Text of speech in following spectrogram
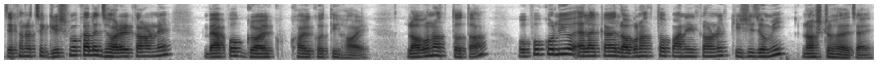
যেখানে হচ্ছে গ্রীষ্মকালে ঝড়ের কারণে ব্যাপক ক্ষয়- ক্ষয়ক্ষতি হয়। লবণাক্ততা, উপকূলীয় এলাকায় লবণাক্ত পানির কারণে কৃষিজমি নষ্ট হয়ে যায়।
